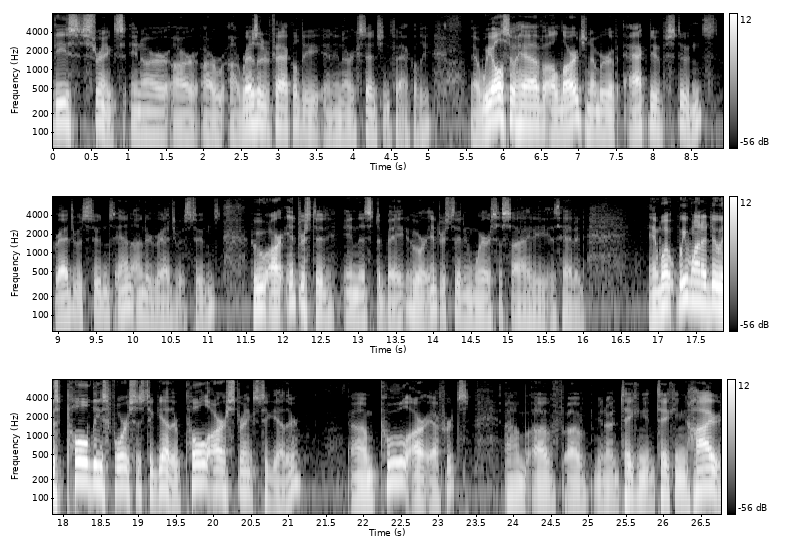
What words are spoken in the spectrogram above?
these strengths in our, our, our uh, resident faculty and in our extension faculty. Now, we also have a large number of active students, graduate students and undergraduate students, who are interested in this debate, who are interested in where society is headed. And what we want to do is pull these forces together, pull our strengths together, um, pool our efforts um, of, of, you know, taking, taking high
